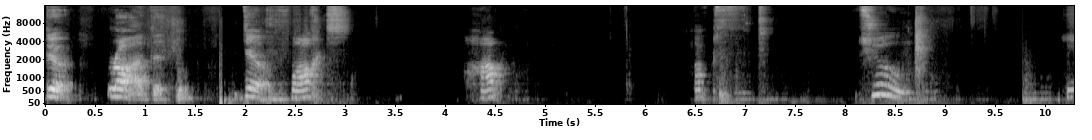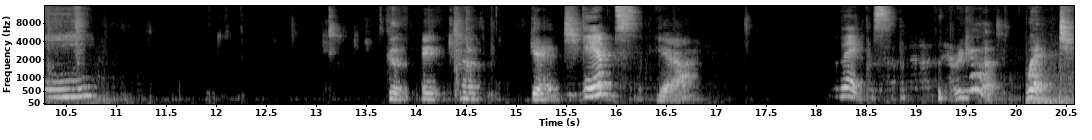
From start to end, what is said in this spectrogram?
the rod. The fox hop hops too. He get? Gets yeah. Wet. very good wet.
